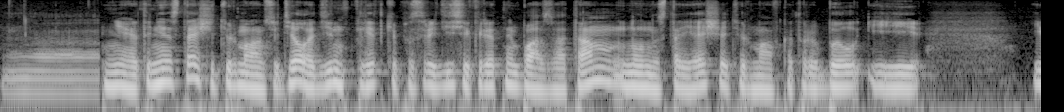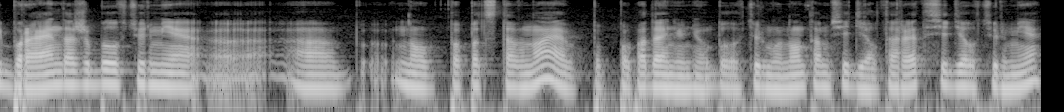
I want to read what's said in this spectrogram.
Не, это не настоящая тюрьма, он сидел один в клетке посреди секретной базы, а там, ну, настоящая тюрьма, в которой был и и Брайан даже был в тюрьме, ну, подставное попадание у него было в тюрьму, но он там сидел. Торетто сидел в тюрьме,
